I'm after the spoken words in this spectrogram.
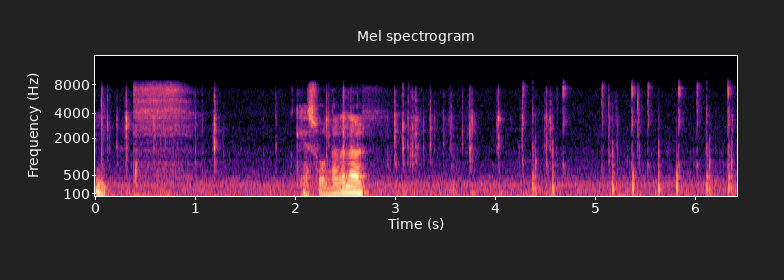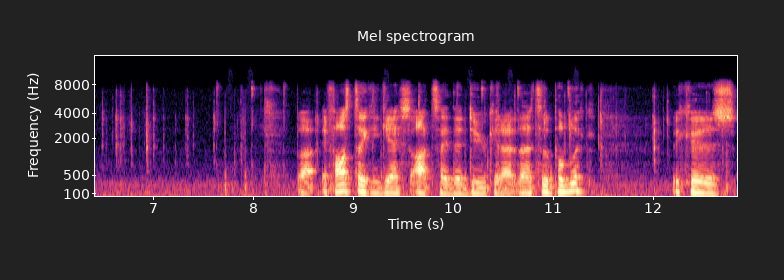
Hmm. Guess we'll never know. But if I was to take a guess, I'd say they do get out there to the public because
